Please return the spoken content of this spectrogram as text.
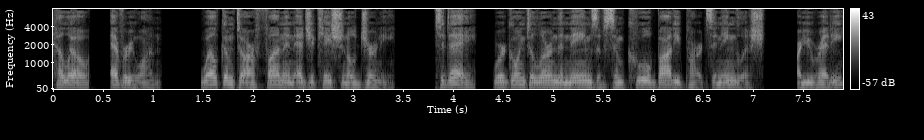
Hello, everyone. Welcome to our fun and educational journey. Today, we're going to learn the names of some cool body parts in English. Are you ready?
